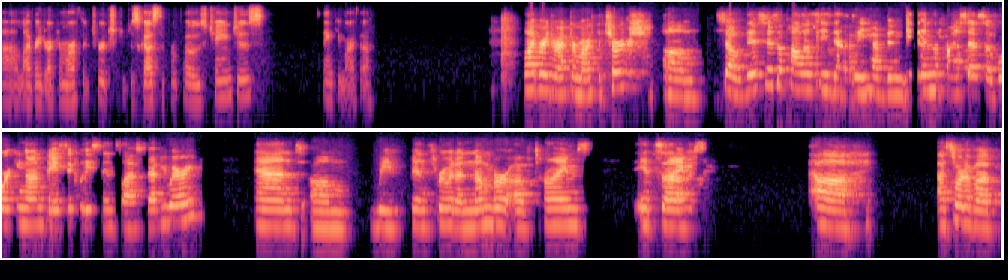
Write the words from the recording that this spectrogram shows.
uh, Library Director Martha Church to discuss the proposed changes. Thank you, Martha. Library Director Martha Church. Um, so this is a policy that we have been in the process of working on basically since last February. And um, we've been through it a number of times. It's a, uh, a sort of a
